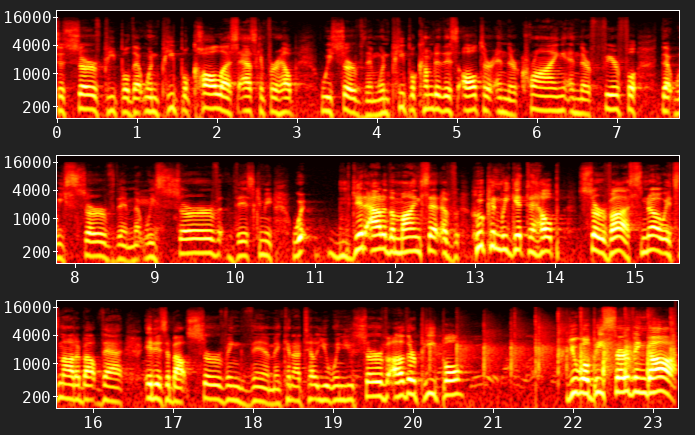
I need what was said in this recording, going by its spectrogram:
to serve people that when people call us asking for help, we serve them. When people come to this altar and they're crying and they're fearful, that we serve them, that we serve this community. Get out of the mindset of who can we get to help serve us. No, it's not about that. It is about serving them. And can I tell you, when you serve other people, you will be serving God.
